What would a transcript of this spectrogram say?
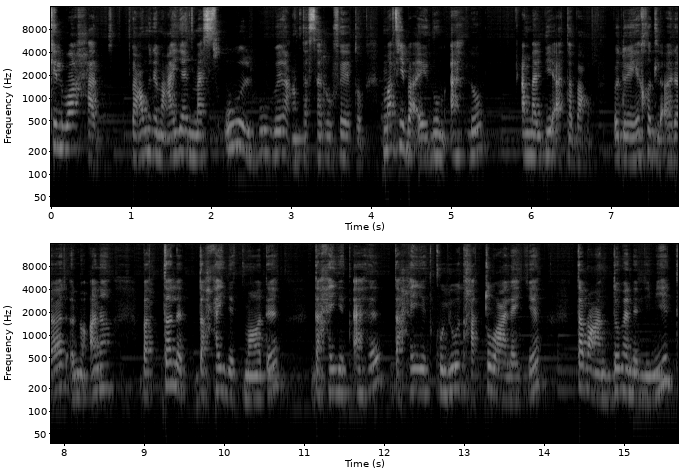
كل واحد بعمر معين مسؤول هو عن تصرفاته. ما في بقى يلوم أهله أما البيئة تبعه. بده ياخذ القرار إنه أنا بطلت ضحية ماضي ضحية أهل ضحية قيود حطوه علي. طبعا ضمن ال limit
